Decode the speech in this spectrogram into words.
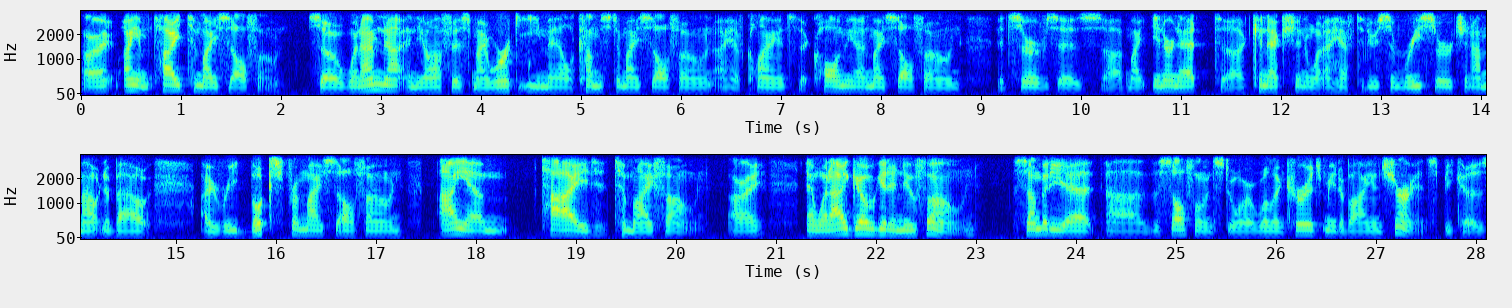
all right i am tied to my cell phone so when i'm not in the office my work email comes to my cell phone. I have clients that call me on my cell phone. It serves as uh, my internet uh, connection when i have to do some research and i'm out and about. I read books from my cell phone. I am tied to my phone all right? And when i go get a new phone somebody at uh, the cell phone store will encourage me to buy insurance because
